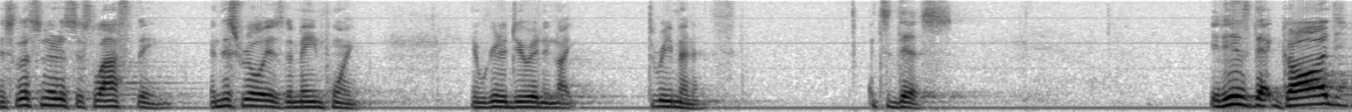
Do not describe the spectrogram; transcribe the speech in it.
And so let's notice this last thing. And this really is the main point. And we're going to do it in like three minutes. It's this it is that God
